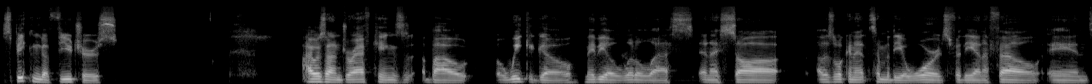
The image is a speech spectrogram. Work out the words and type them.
speaking of futures, I was on DraftKings about a week ago, maybe a little less, and I saw I was looking at some of the awards for the NFL, and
